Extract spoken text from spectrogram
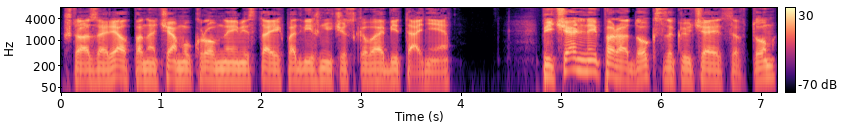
что озарял по ночам укромные места их подвижнического обитания. Печальный парадокс заключается в том,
